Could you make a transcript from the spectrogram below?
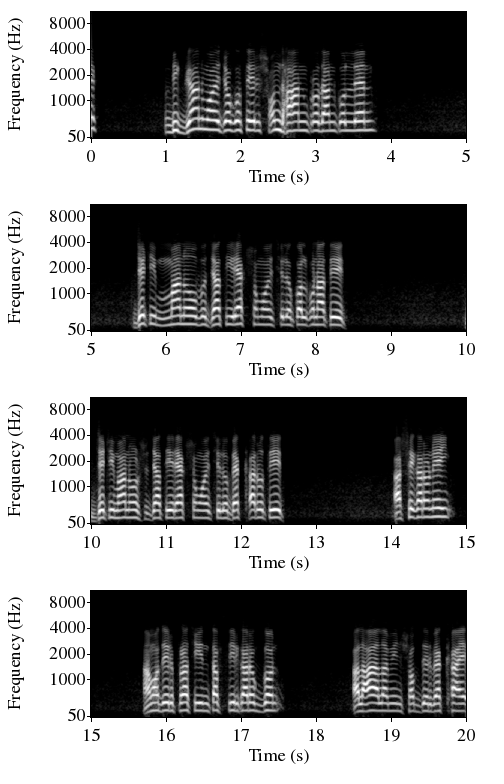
এক বিজ্ঞানময় জগতের সন্ধান প্রদান করলেন যেটি মানব জাতির এক সময় ছিল কল্পনাতীত, যেটি মানুষ জাতির এক সময় ছিল ব্যাখ্যার অতীত আর সে কারণেই আমাদের প্রাচীন তাফসির কারকগণ আল আলামিন শব্দের ব্যাখ্যায়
